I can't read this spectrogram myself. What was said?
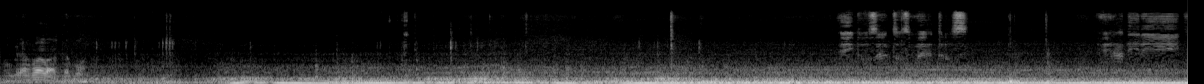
Vamos gravar lá, tá bom? Em 200 metros, vira à direita.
